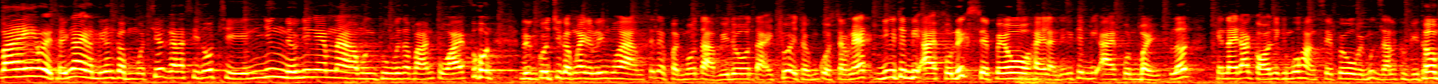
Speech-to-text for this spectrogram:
và anh em có thể thấy ngay là mình đang cầm một chiếc Galaxy Note 9 Nhưng nếu như anh em nào mừng hứng thú với giá bán của iPhone, Đừng quên truy cập ngay đường link mua hàng, sẽ để phần mô tả video tại chuỗi hệ thống của Cellnet Những cái thiết bị iPhone X CPU hay là những cái thiết bị iPhone 7 Plus, Hiện nay đã có những cái mẫu hàng CPU với mức giá là cực kỳ thơm.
